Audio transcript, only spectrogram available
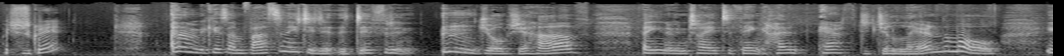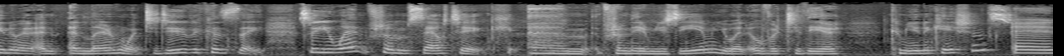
which was great. because I'm fascinated at the different jobs you have, and you know, and trying to think how on earth did you learn them all, you know, and, and learn what to do because like, so you went from Celtic, um, from their museum, you went over to their communications. Uh,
